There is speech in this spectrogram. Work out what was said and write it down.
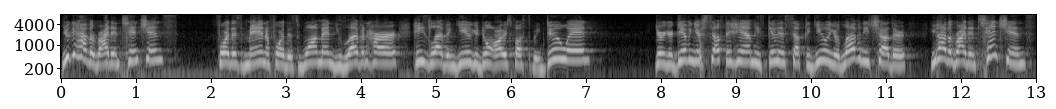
You can have the right intentions, for this man and for this woman. You loving her. He's loving you. You're doing all you're supposed to be doing. You're, you're giving yourself to him. He's giving himself to you, and you're loving each other. You have the right intentions,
